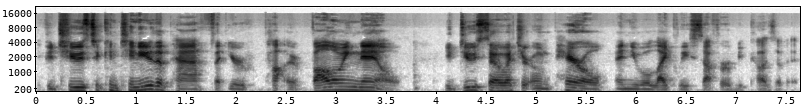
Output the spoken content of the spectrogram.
If you choose to continue the path that you're following now, you do so at your own peril and you will likely suffer because of it.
